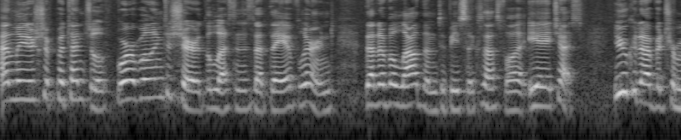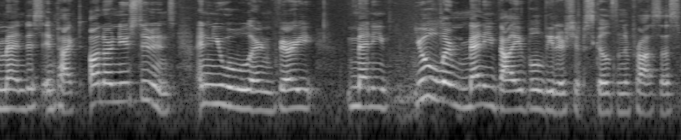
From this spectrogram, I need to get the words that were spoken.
and leadership potential who are willing to share the lessons that they have learned that have allowed them to be successful at EHS. You could have a tremendous impact on our new students and you will learn very many you'll learn many valuable leadership skills in the process.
